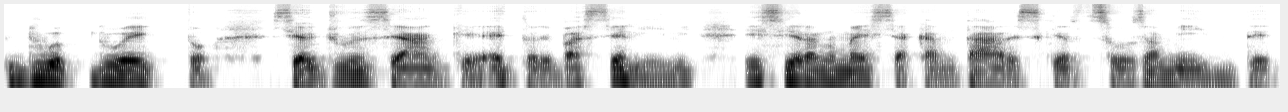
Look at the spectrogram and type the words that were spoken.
du- duetto si aggiunse anche Ettore Bastianini e si erano messi a cantare scherzosamente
